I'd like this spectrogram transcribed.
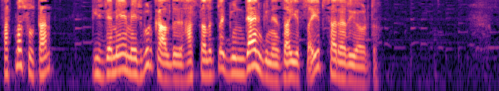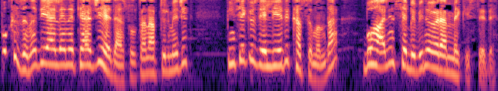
Fatma Sultan gizlemeye mecbur kaldığı hastalıkla günden güne zayıflayıp sararıyordu. Bu kızını diğerlerine tercih eden Sultan Abdülmecit 1857 Kasım'ında bu halin sebebini öğrenmek istedi.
